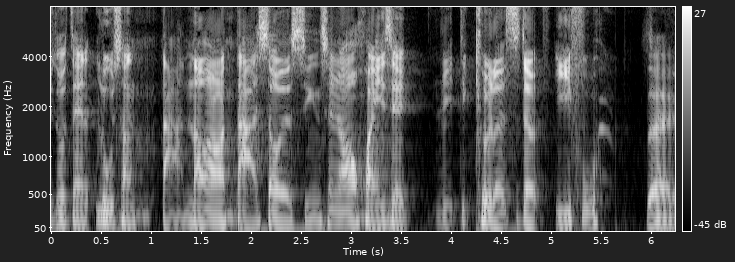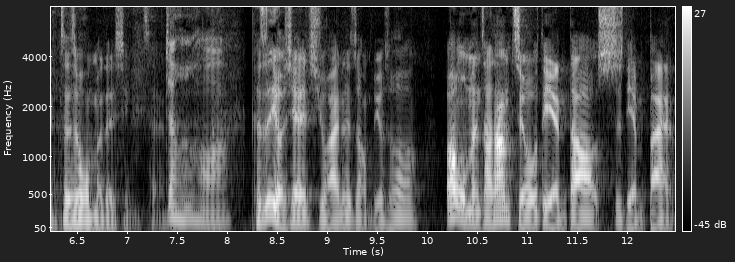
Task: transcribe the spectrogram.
许多在路上打闹然后大笑的行程，然后换一些 ridiculous 的衣服。对，这是我们的行程。这样很好啊。可是有些人喜欢那种，比如说，哦，我们早上九点到十点半，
